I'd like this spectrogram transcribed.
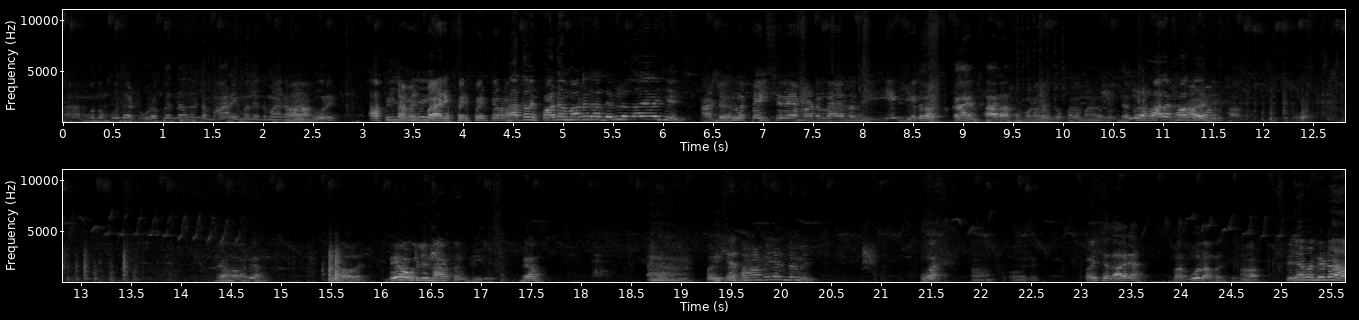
હા, હું તો કુદા ઢોરક જ ના દઉં એટલે મારે મને તો મારે હા. ઢોરે. આ પેલી તમે પેલી- બારી ફરી ફરી કરો આ તમે પાડા માટે આ ડગલો થાય ડગલો. ડગલો. બે ઉલી નાખતો બે પૈસા સમા મળ્યા તમે વાહ હા ઓરે. પૈસા તો આર્યા. મારે બોલામાં હા પેલા તો બેટા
